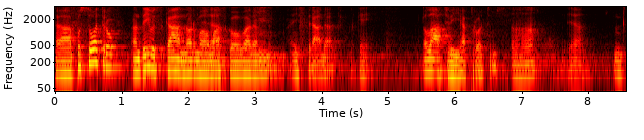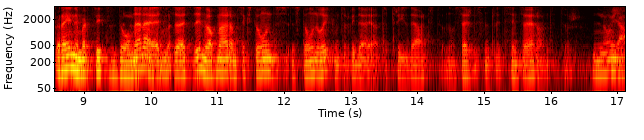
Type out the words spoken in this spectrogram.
Uh, pusotru, divas kā normālu masku varam izstrādāt. Okay. Latvijā, protams. Aha, jā. Reinim ir citas domas. Nē, nē, es, es zinu apmēram cik stundas, stundu likuma tur vidējā tur 3D ārtis no 60 līdz 100 eiro. Tur, nu, jā,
